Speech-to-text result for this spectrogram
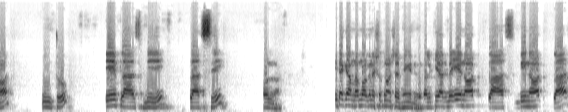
not into A plus B plus C whole not এটাকে আমরা মর্গানের সূত্র অনুসারে ভেঙে দিব। তাহলে কি আসবে? A not plus B not plus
